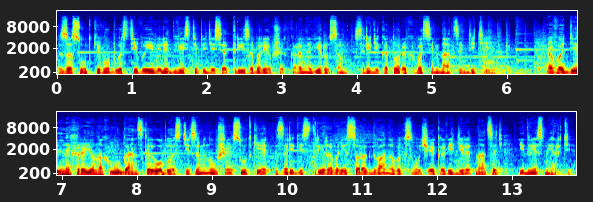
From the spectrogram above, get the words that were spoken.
За сутки в области выявили 253 заболевших коронавирусом, среди которых 18 детей. В отдельных районах Луганской области за минувшие сутки зарегистрировали 42 новых случая COVID-19 и две смерти.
